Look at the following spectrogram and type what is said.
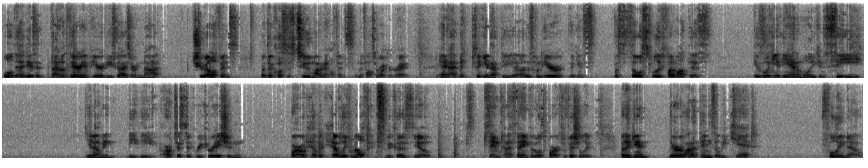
Well, the idea is that Deinotherium here, these guys are not true elephants, but they're closest to modern elephants in the fossil record, right? And I've been thinking about the uh, this one here against. So what's really fun about this is looking at the animal, you can see, you know, I mean, the, the artistic recreation borrowed heavily, heavily from elephants because, you know, same kind of thing for the most part, officially. But again, there are a lot of things that we can't fully know.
